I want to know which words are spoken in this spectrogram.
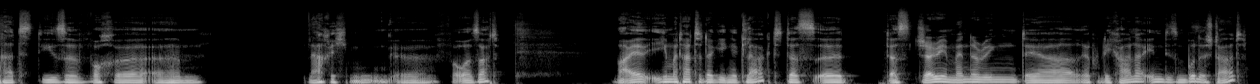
hat diese Woche ähm, Nachrichten äh, verursacht, weil jemand hatte dagegen geklagt, dass äh, das Gerrymandering der Republikaner in diesem Bundesstaat,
